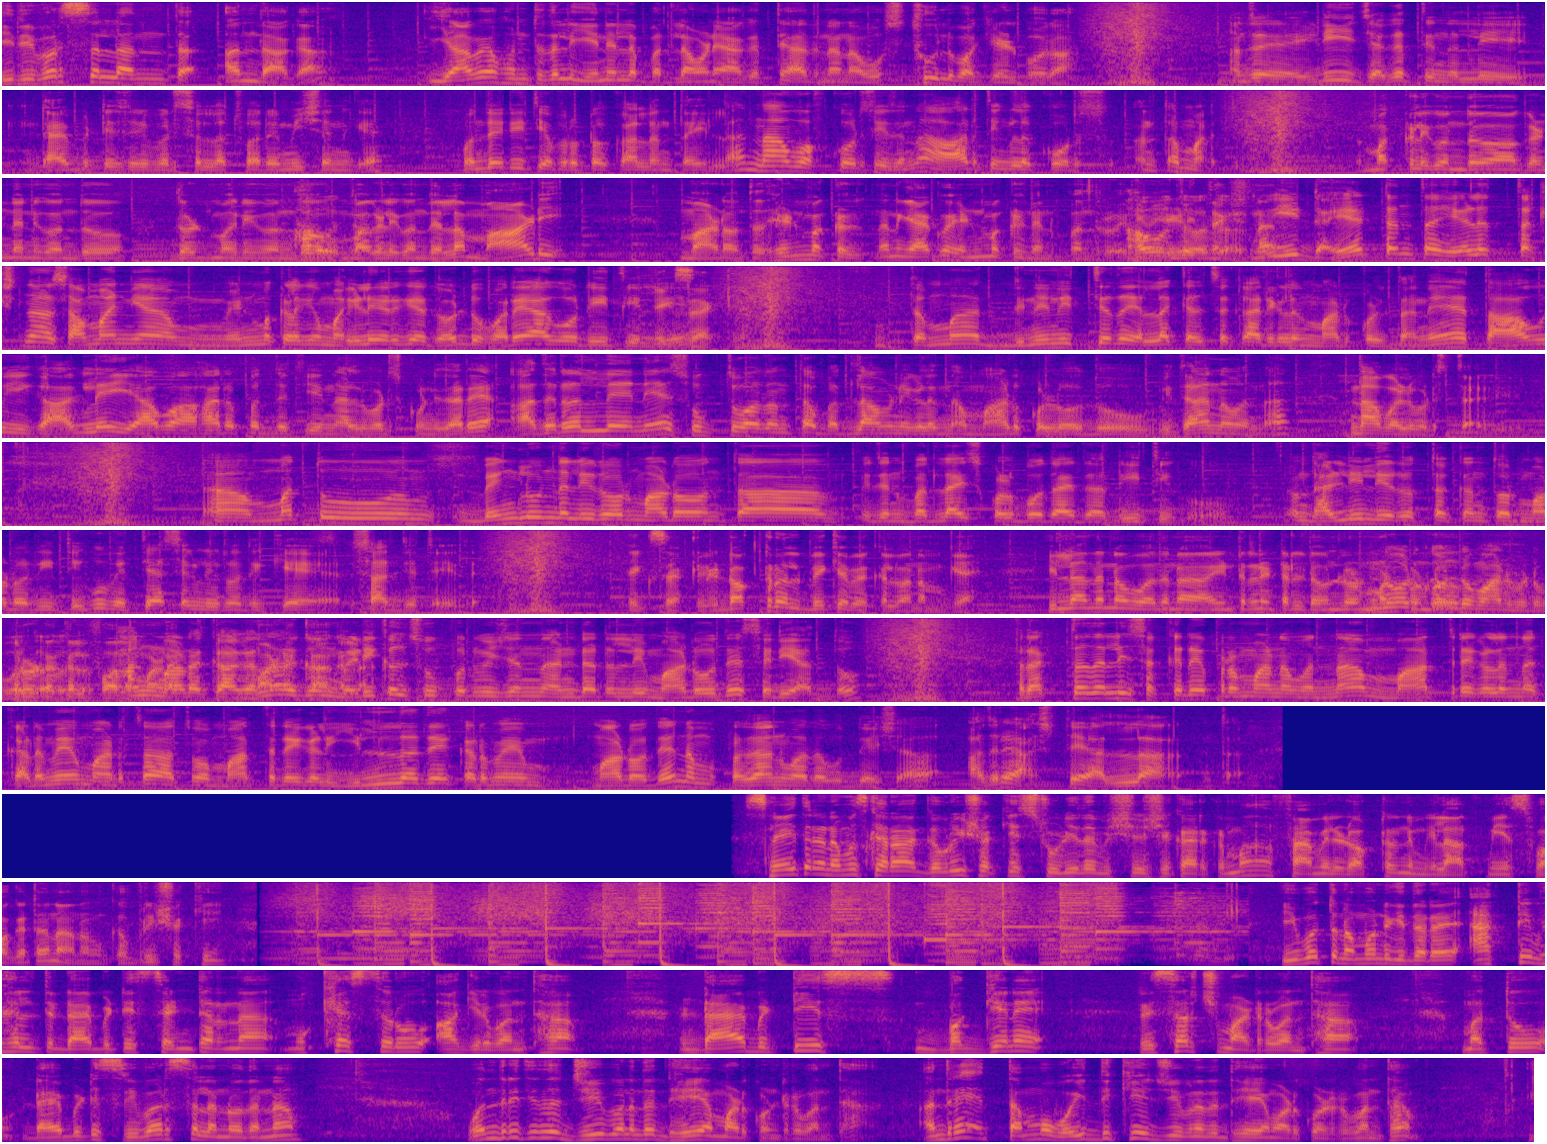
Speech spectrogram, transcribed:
ಈ ರಿವರ್ಸಲ್ ಅಂತ ಅಂದಾಗ ಯಾವ್ಯಾವ ಹಂತದಲ್ಲಿ ಏನೆಲ್ಲ ಬದಲಾವಣೆ ಆಗುತ್ತೆ ಅದನ್ನು ನಾವು ಸ್ಥೂಲವಾಗಿ ಹೇಳ್ಬೋದಾ? ಅಂದರೆ ಇಡೀ ಜಗತ್ತಿನಲ್ಲಿ ಡಯಾಬಿಟಿಸ್ ರಿವರ್ಸಲ್ ಅಥವಾ ರೆಮಿಷನ್ಗೆ ಒಂದೇ ರೀತಿಯ ಪ್ರೋಟೋಕಾಲ್ ಅಂತ ಇಲ್ಲ. ನಾವು ಅಫ್ಕೋರ್ಸ್ ಇದನ್ನು ಆರು ತಿಂಗಳ ಕೋರ್ಸ್ ಅಂತ ಮಾಡ್ತೀವಿ. ಮಕ್ಕಳಿಗೊಂದು ಗಂಡನಿಗೊಂದು ದೊಡ್ಡ ಮಗನಿಗೊಂದು ಮಗಳಿಗೊಂದೆಲ್ಲ ಮಾಡಿ ಮಾಡುವಂಥದ್ದು. ಹೆಣ್ಮಕ್ಳು ನನಗೆ ಯಾಕೋ ಹೆಣ್ಮಕ್ಳು ನೆನಪು ಬಂದರು. ಹೌದು ಹೌದು. ಈ ಡಯಟ್ ಅಂತ ಹೇಳಿದ ತಕ್ಷಣ ಸಾಮಾನ್ಯ ಹೆಣ್ಮಕ್ಳಿಗೆ ಮಹಿಳೆಯರಿಗೆ ದೊಡ್ಡ ಹೊರೆ ಆಗೋ ರೀತಿಯಲ್ಲಿ ಎಕ್ಸಾಕ್ಟ್ಲಿ ತಮ್ಮ ದಿನನಿತ್ಯದ ಎಲ್ಲ ಕೆಲಸ ಕಾರ್ಯಗಳನ್ನು ಮಾಡ್ಕೊಳ್ತಾನೆ. ತಾವು ಈಗಾಗಲೇ ಯಾವ ಆಹಾರ ಪದ್ಧತಿಯನ್ನು ಅಳವಡಿಸ್ಕೊಂಡಿದ್ದಾರೆ ಅದರಲ್ಲೇ ಸೂಕ್ತವಾದಂಥ ಬದಲಾವಣೆಗಳನ್ನು ಮಾಡಿಕೊಳ್ಳೋದು ವಿಧಾನವನ್ನು ನಾವು ಅಳವಡಿಸ್ತಾ ಇದ್ದೀವಿ. ಮತ್ತು ಬೆಂಗಳೂರಿನಲ್ಲಿರೋರು ಮಾಡೋವಂಥ ಇದನ್ನು ಬದಲಾಯಿಸ್ಕೊಳ್ಬೋದಾದ ರೀತಿಗೂ, ಒಂದು ಹಳ್ಳಿಲಿರತಕ್ಕಂಥವ್ರು ಮಾಡೋ ರೀತಿಗೂ ವ್ಯತ್ಯಾಸಗಳಿರೋದಕ್ಕೆ ಸಾಧ್ಯತೆ ಇದೆ. ಎಕ್ಸಾಕ್ಟ್ಲಿ ಡಾಕ್ಟರ್ ಅಲ್ಲಿ ಬೇಕೇ ಬೇಕಲ್ವಾ ನಮಗೆ? ಇಲ್ಲಾಂದ್ರೆ ನಾವು ಅದನ್ನ ಇಂಟರ್ನೆಟ್ ಅಲ್ಲಿ ಡೌನ್ಲೋಡ್ ನೋಡ್ಕೊಂಡು ಮಾಡ್ಬಿಡ್ಬೋದು. ಪ್ರೋಟೋಕಾಲ್ ಫಾಲೋ ಮಾಡೋಕ್ಕಾಗಲ್ಲ. ಮೆಡಿಕಲ್ ಸೂಪರ್ವಿಷನ್ ಅಂಡರಲ್ಲಿ ಮಾಡೋದೇ ಸರಿಯಾದ್ದು. ರಕ್ತದಲ್ಲಿ ಸಕ್ಕರೆ ಪ್ರಮಾಣವನ್ನು ಮಾತ್ರೆಗಳನ್ನು ಕಡಿಮೆ ಮಾಡ್ತಾ ಅಥವಾ ಮಾತ್ರೆಗಳು ಇಲ್ಲದೆ ಕಡಿಮೆ ಮಾಡೋದೇ ನಮ್ಮ ಪ್ರಧಾನವಾದ ಉದ್ದೇಶ. ಆದರೆ ಅಷ್ಟೇ ಅಲ್ಲ ಅಂತ. ಸ್ನೇಹಿತರೆ ನಮಸ್ಕಾರ. ಗೌರಿ ಶಕ್ಕಿ ಸ್ಟುಡಿಯೋದ ವಿಶೇಷ ಕಾರ್ಯಕ್ರಮ. ಫ್ಯಾಮಿಲಿ ಡಾಕ್ಟರ್ ನಿಮಗೆಲ್ಲ ಆತ್ಮೀಯ ಸ್ವಾಗತ. ನಾನು ಗೌರಿ ಶಕ್ಕಿ ಇವತ್ತು ನಮ್ಮೊಂದಿಗಿದ್ದಾರೆ ಆಕ್ಟಿವ್ ಹೆಲ್ತ್ ಡಯಾಬಿಟಿಸ್ ಸೆಂಟರ್ನ ಮುಖ್ಯಸ್ಥರು ಆಗಿರುವಂಥ ಡಯಾಬಿಟೀಸ್ ಬಗ್ಗೆನೇ ರಿಸರ್ಚ್ ಮಾಡಿರುವಂಥ ಮತ್ತು ಡಯಾಬಿಟಿಸ್ ರಿವರ್ಸಲ್ ಅನ್ನೋದನ್ನು ಒಂದು ರೀತಿಯಿಂದ ಜೀವನದ ಧ್ಯೇಯ ಮಾಡಿಕೊಂಡಿರುವಂಥ ಅಂದರೆ ತಮ್ಮ ವೈದ್ಯಕೀಯ ಜೀವನದ ಧ್ಯೇಯ ಮಾಡಿಕೊಂಡಿರುವಂಥ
